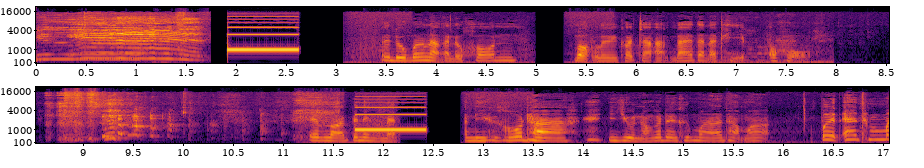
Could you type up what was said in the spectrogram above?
ยืด ไปดูเบื้องหลังกันทุกคน บอกเลยก่อนจะอัดได้แต่ละทีโอ้โห เรียบร้อยไปหนึ่งแมตช์อันนี้คือโคตรฮาอยู่ๆน้องก็เดินขึ้นมาแล้วถามว่า เปิดแอร์ทำไม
